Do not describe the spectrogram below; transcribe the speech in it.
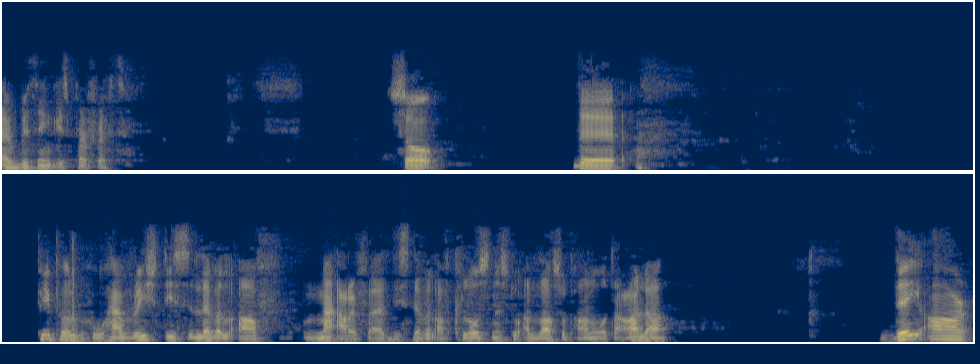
everything is perfect. So the people who have reached this level of ma'rifah, uh, this level of closeness to Allah subhanahu wa ta'ala, they are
